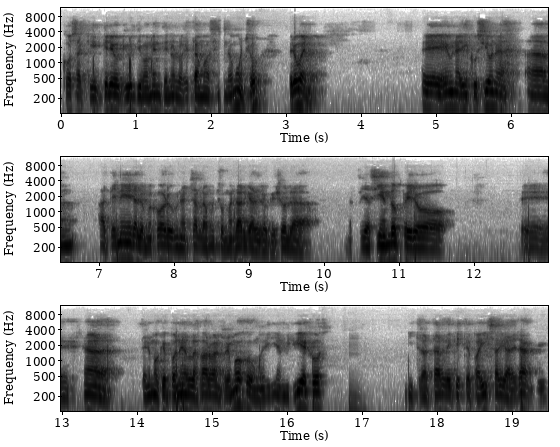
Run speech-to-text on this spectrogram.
cosa que creo que últimamente no lo estamos haciendo mucho, pero bueno, eh, es una discusión a, tener, a lo mejor una charla mucho más larga de lo que yo la, estoy haciendo, pero eh, nada, tenemos que poner las barbas en remojo, como dirían mis viejos, hmm. y tratar de que este país salga adelante.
